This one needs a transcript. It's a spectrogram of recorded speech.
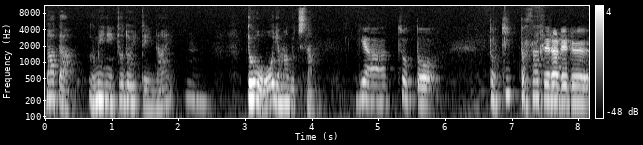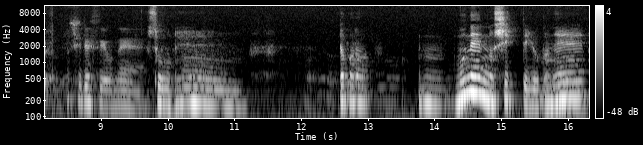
まだ海に届いていない、うん、どう？山口さん。いやちょっとドキッとさせられる詩ですよね。そうね、うん、だから、うん、無念の死っていうかね、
